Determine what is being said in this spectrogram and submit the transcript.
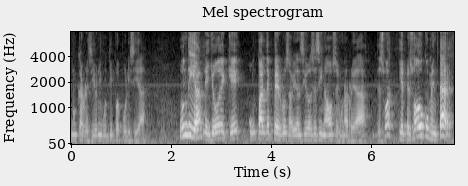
nunca recibió ningún tipo de publicidad. Un día leyó de que un par de perros habían sido asesinados en una redada de SWAT y empezó a documentar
